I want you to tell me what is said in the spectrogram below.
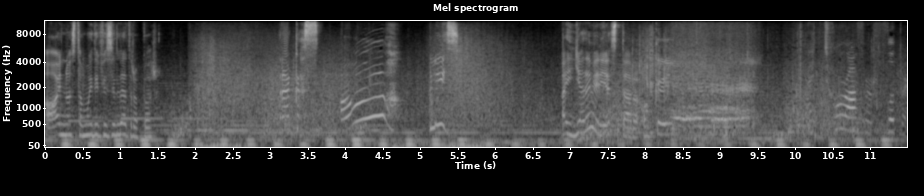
Ay, no, está muy difícil de atrapar. ¡Tracas! ¡Oh! ¡Please! Ay, ya debería estar, ok. I tore off her flipper,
